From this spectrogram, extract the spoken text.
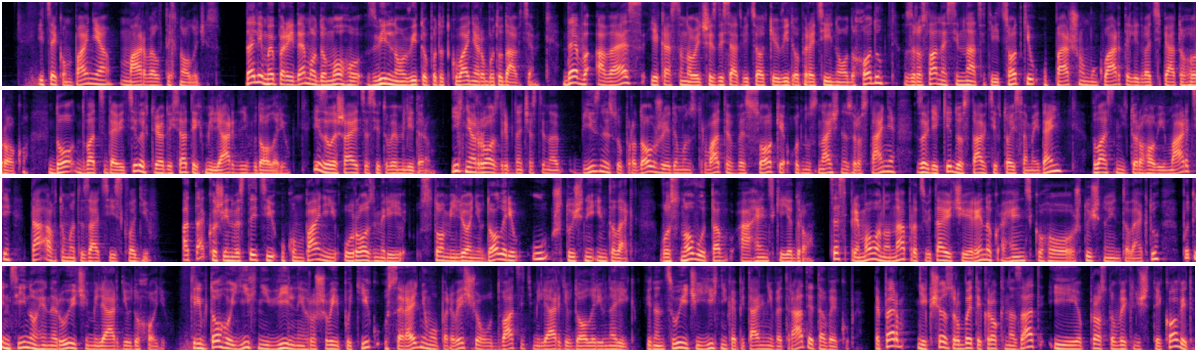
І це компанія Marvel Technologies. Далі ми перейдемо до мого звільного від оподаткування роботодавця, де в АВС, яка становить 60% від операційного доходу, зросла на 17% у першому кварталі 2025 року до 29,3 мільярдів доларів і залишається світовим лідером. Їхня роздрібна частина бізнесу продовжує демонструвати високе однозначне зростання завдяки доставці в той самий день, власній торговій марці та автоматизації складів а також інвестиції у компанії у розмірі 100 мільйонів доларів у штучний інтелект в основу та в агентське ядро. Це спрямовано на процвітаючий ринок агентського штучного інтелекту, потенційно генеруючи мільярдів доходів. Крім того, їхній вільний грошовий потік у середньому перевищував 20 мільярдів доларів на рік, фінансуючи їхні капітальні витрати та викупи. Тепер, якщо зробити крок назад і просто виключити ковід,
